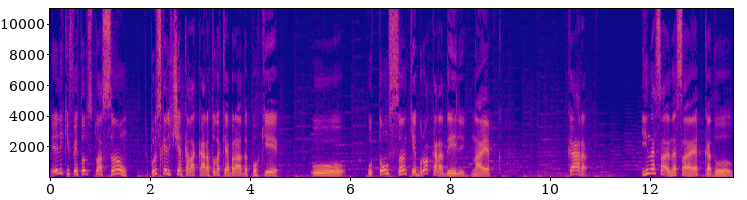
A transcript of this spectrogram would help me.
Ele que fez toda a situação, por isso que ele tinha aquela cara toda quebrada, porque o o Tom San quebrou a cara dele na época. Cara, e nessa, nessa época do.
